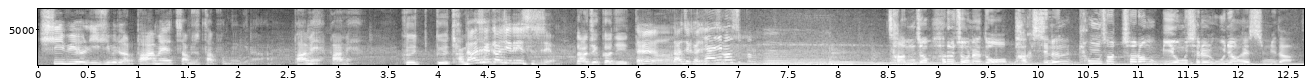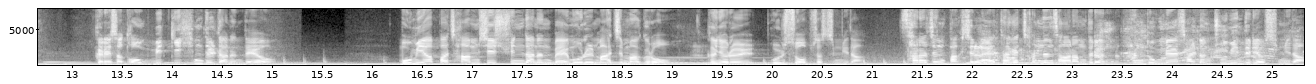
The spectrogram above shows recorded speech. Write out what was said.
12월 20일 날 밤에 잠수 타풍행이라. 밤에 밤에. 그, 그 잠. 낮에까지는 있었어요. 낮에까지. 네, 낮에까지. 하지 마시고. 잠적 하루 전에도 박 씨는 평소처럼 미용실을 운영했습니다. 그래서 더욱 믿기 힘들다는데요. 몸이 아파 잠시 쉰다는 메모를 마지막으로 그녀를 볼 수 없었습니다. 사라진 박 씨를 애타게 찾는 사람들은 한 동네에 살던 주민들이었습니다.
